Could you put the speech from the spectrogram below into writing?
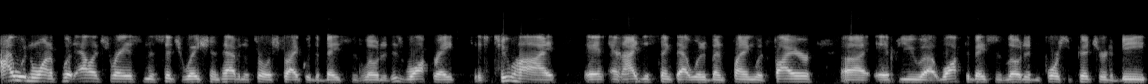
I wouldn't want to put Alex Reyes in the situation of having to throw a strike with the bases loaded. His walk rate is too high, and, and I just think that would have been playing with fire uh, if you uh, walk the bases loaded and force a pitcher to be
